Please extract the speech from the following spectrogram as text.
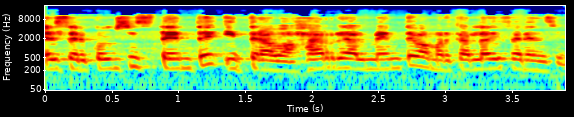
el ser consistente y trabajar realmente va a marcar la diferencia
